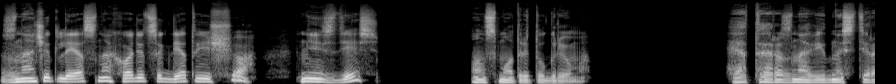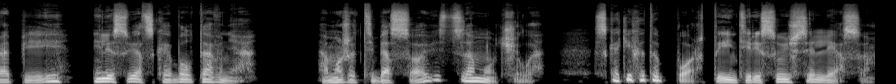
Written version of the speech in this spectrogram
Значит, лес находится где-то еще, не здесь? Он смотрит угрюмо. Это разновидность терапии или светская болтовня? А может, тебя совесть замучила? С каких это пор ты интересуешься лесом?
